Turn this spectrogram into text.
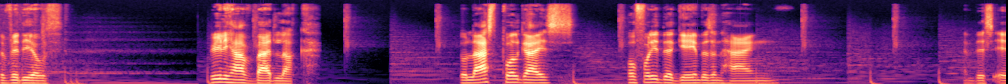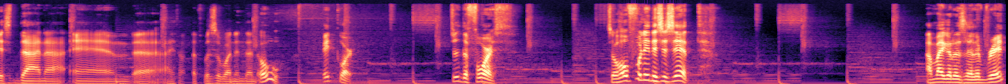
the videos. Really have bad luck. So last pull guys. Hopefully the game doesn't hang. And this is Dana and uh, I thought that was the one and then oh, Fate. To the fourth. So hopefully this is it. Am I gonna celebrate?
